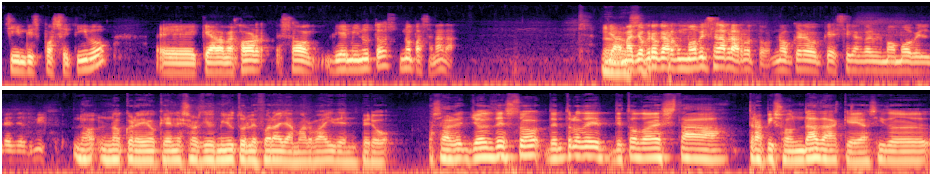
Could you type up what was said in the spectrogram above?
sin dispositivo, eh, que a lo mejor son 10 minutos, no pasa nada y además yo creo que algún móvil se le habrá roto. No creo que sigan con el mismo móvil desde el inicio. No, no creo que en esos 10 minutos le fuera a llamar Biden, pero... O sea, yo de esto, dentro de, toda esta trapisondada que ha sido,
